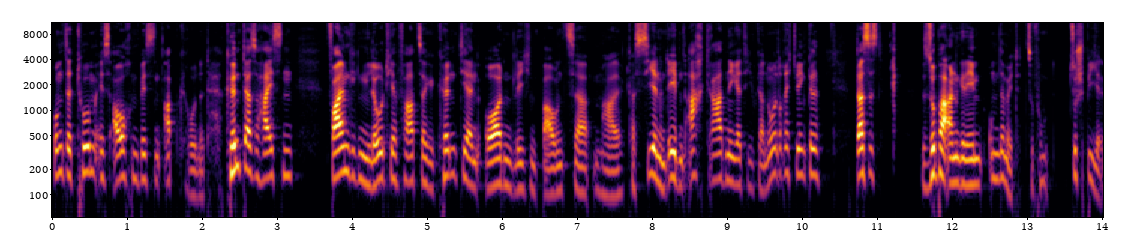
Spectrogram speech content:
und der Turm ist auch ein bisschen abgerundet. Könnte also heißen, vor allem gegen Low-Tier-Fahrzeuge könnt ihr einen ordentlichen Bouncer mal kassieren. Und eben 8 Grad negativ Kanonenrechtwinkel, das ist super angenehm, um damit zu, zu spielen.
